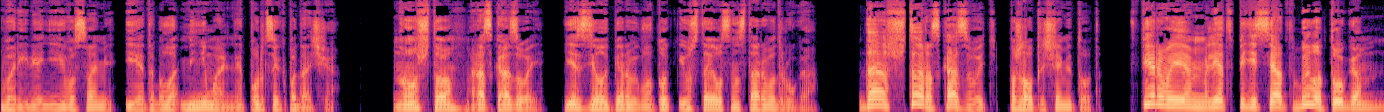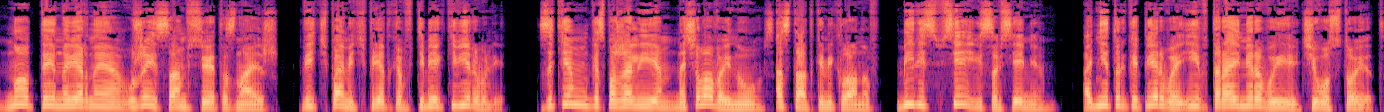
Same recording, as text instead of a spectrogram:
Варили они его сами, и это была минимальная порция к подаче. «Ну что, рассказывай». Я сделал первый глоток и уставился на старого друга. «Да что рассказывать?» – пожал плечами тот. «В первые лет пятьдесят было туго, но ты, наверное, уже и сам все это знаешь. Ведь память предков тебе активировали. Затем госпожа Лия начала войну с остатками кланов. Бились все и со всеми. Одни только Первая и Вторая мировые чего стоят.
